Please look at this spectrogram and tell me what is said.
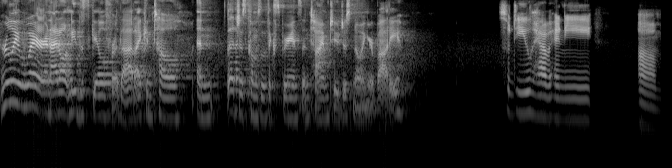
really aware, and I don't need the scale for that. I can tell, and that just comes with experience and time too, just knowing your body. So, do you have any, um,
